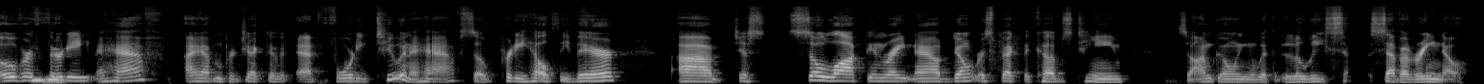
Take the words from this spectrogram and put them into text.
over mm-hmm. 38 and a half. I have him projected at 42 and a half. So pretty healthy there. Uh, just so locked in right now. Don't respect the Cubs team. So I'm going with Luis Severino.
